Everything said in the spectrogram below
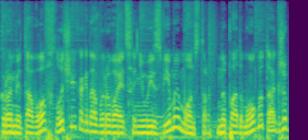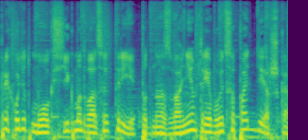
Кроме того, в случае, когда вырывается неуязвимый монстр, на подмогу также приходит МОК Сигма-23. Под названием требуется поддержка.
